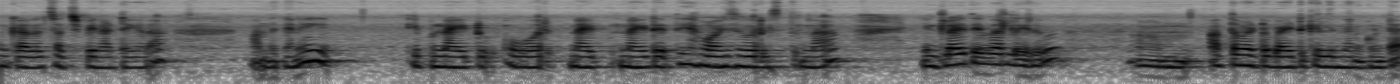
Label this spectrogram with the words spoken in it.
ఇంకా అది చచ్చిపోయినట్టే కదా. అందుకని ఇప్పుడు నైట్ ఓవర్ నైట్ నైట్ అయితే వాయిస్ ఓవర్ ఇస్తున్నా. ఇంట్లో అయితే ఎవరు లేరు. ఆమ్, అత్తమ్మ ఎటు బయటికి వెళ్ళింది అనుకుంటా.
